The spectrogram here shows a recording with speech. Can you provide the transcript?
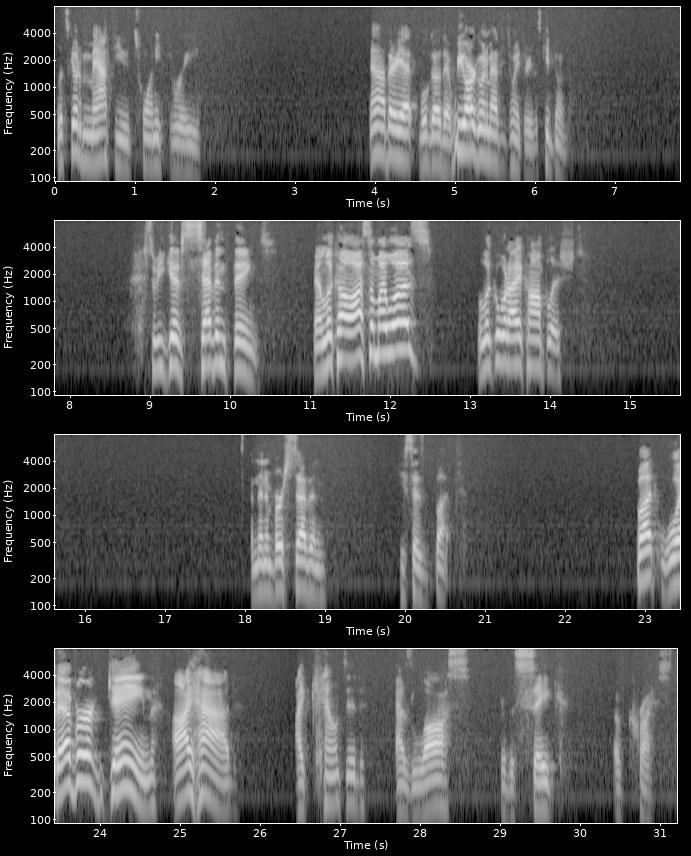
Let's go to Matthew 23. Now, better yet, we'll go there. We are going to Matthew 23. Let's keep going. So he gives seven things. Man, look how awesome I was. Look at what I accomplished. And then in verse 7, he says, But. But whatever gain I had, I counted as loss for the sake of Christ.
